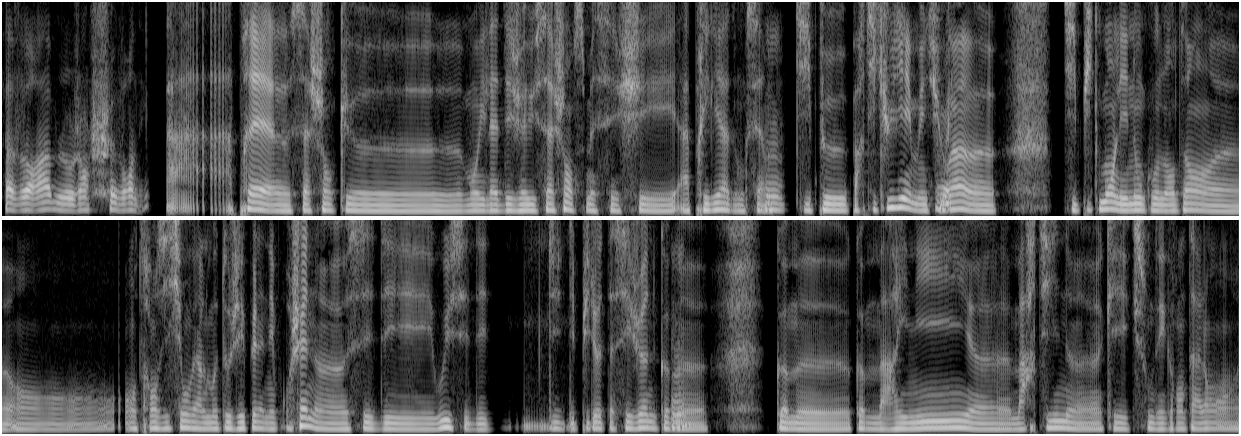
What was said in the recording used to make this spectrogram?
favorable aux gens chevronnés. Bah, après, euh, sachant que euh, bon, il a déjà eu sa chance, mais c'est chez Aprilia, donc c'est un Mm. petit peu particulier. Mais tu vois, typiquement les noms qu'on entend en, en transition vers le MotoGP l'année prochaine, c'est des, oui, c'est des, des, des pilotes assez jeunes comme Mm. Comme euh, comme Marini, euh, Martin, euh, qui, sont des grands talents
